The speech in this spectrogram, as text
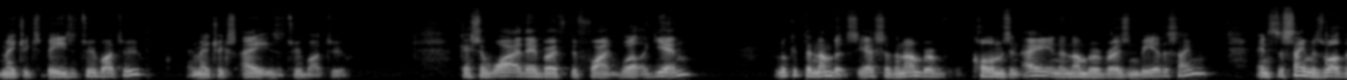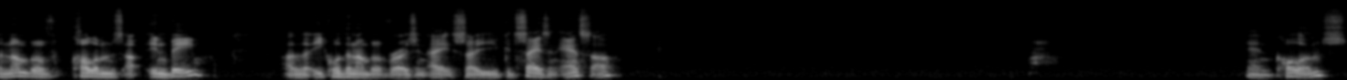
matrix B is a 2 by 2, and matrix A is a 2 by 2. Okay, so why are they both defined? Well, again, look at the numbers, yeah? So the number of columns in A and the number of rows in B are the same. And it's the same as well. The number of columns in B are equal the number of rows in A. So you could say as an answer, and columns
